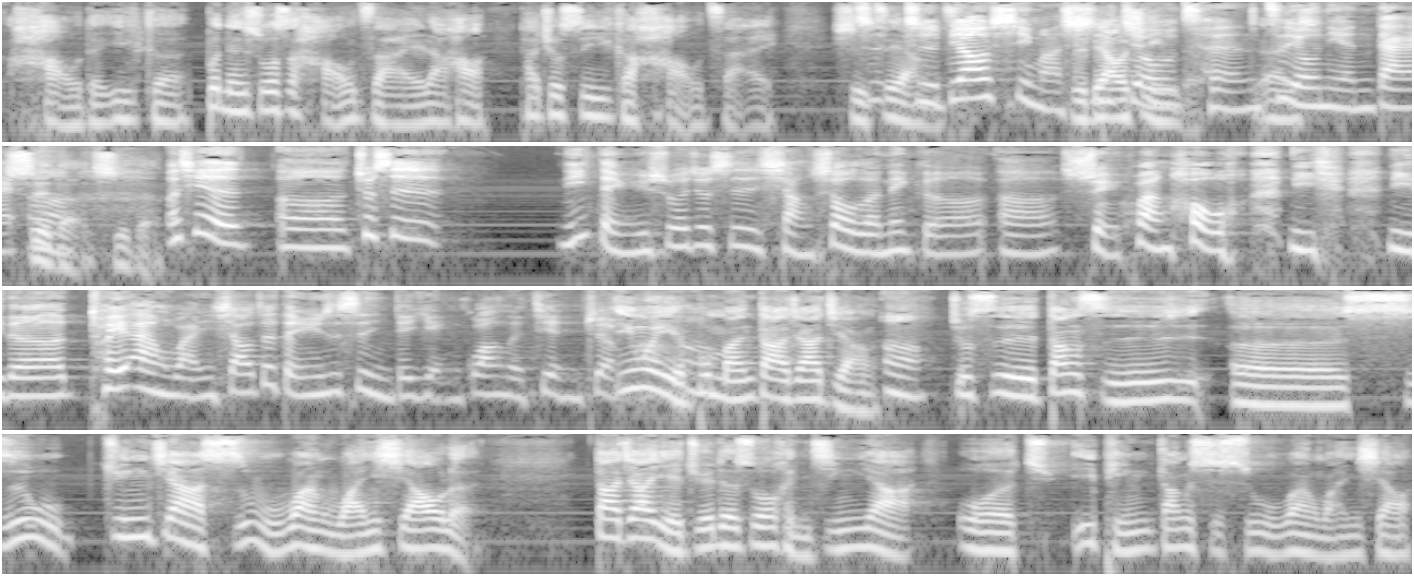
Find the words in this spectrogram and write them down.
好的一个，不能说是豪宅了哈，它就是一个豪宅，是这样指指标性嘛，十九层自由年代，嗯是的，是的，而且呃，就是你等于说就是享受了那个呃水患后你你的推案完销，这等于就是你的眼光的见证。因为也不瞒大家讲，嗯就是当时呃十五均价十五万完销了。大家也觉得说很惊讶，我一瓶当时十五万完销，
